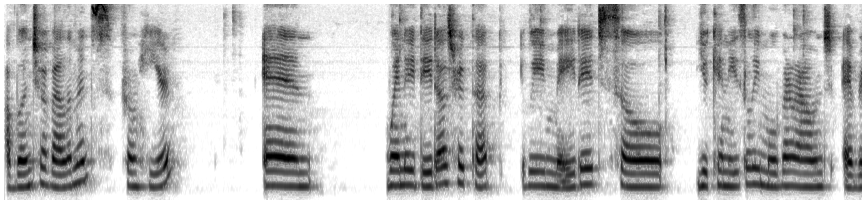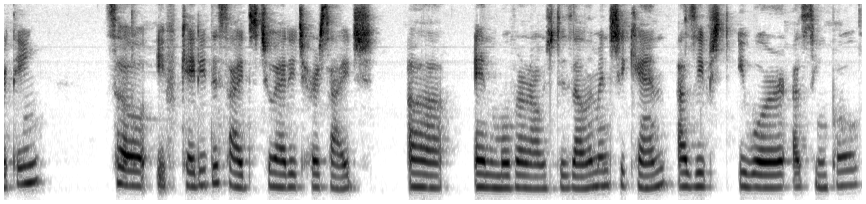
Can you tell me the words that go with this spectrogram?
a bunch of elements from here. And when we did our setup, we made it so you can easily move around everything. So if Katie decides to edit her site uh, and move around these elements, she can, as if it were a simple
